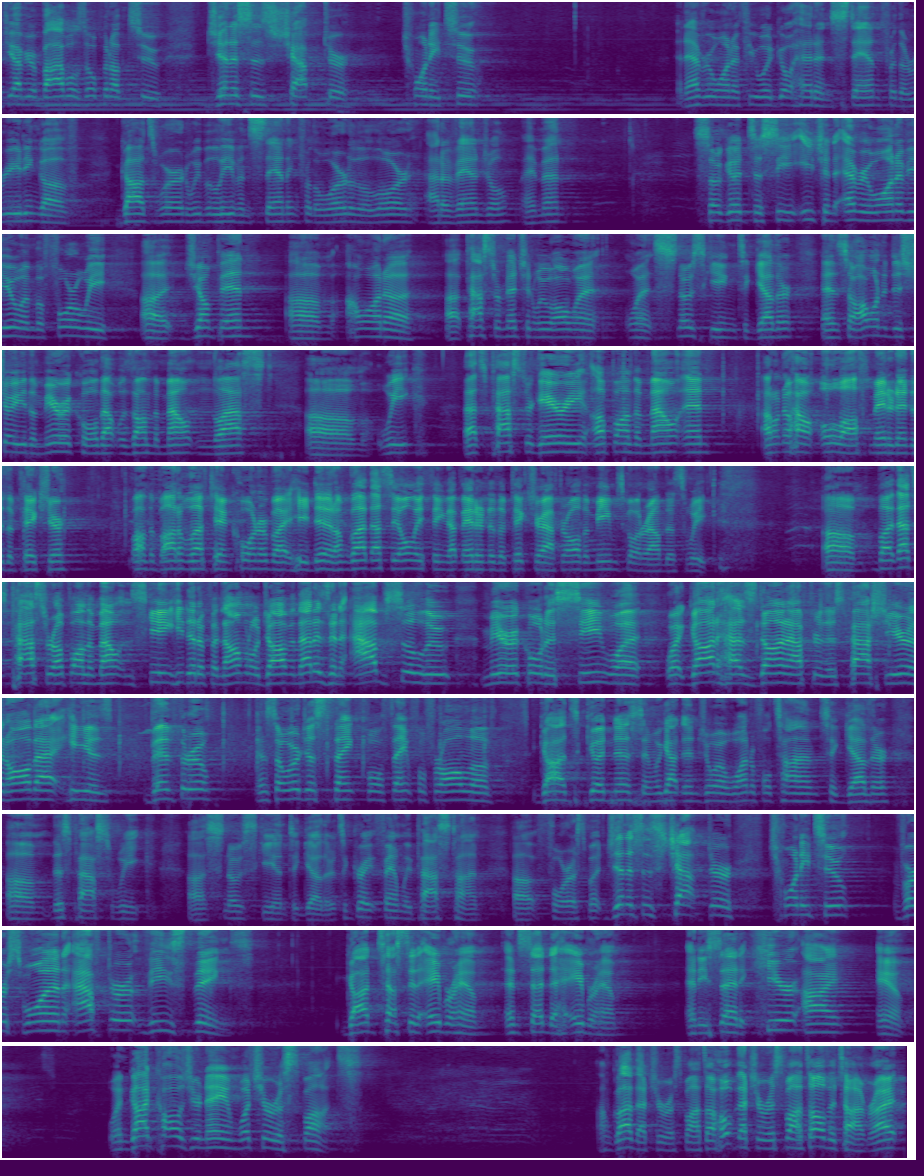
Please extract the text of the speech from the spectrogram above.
If you have your Bibles, open up to Genesis chapter 22. And everyone, if you would go ahead and stand for the reading of God's word. We believe in standing for the word of the Lord at Evangel. Amen. So good to see each and every one of you. And before we uh, jump in, um, I want to, uh, Pastor mentioned we all went went snow skiing together. And so I wanted to show you the miracle that was on the mountain last um, week. That's Pastor Gary up on the mountain. I don't know how Olaf made it into the picture on the bottom left hand corner, but he did. I'm glad that's the only thing that made it into the picture after all the memes going around this week. Um, but that's Pastor up on the mountain skiing. He did a phenomenal job, and that is an absolute miracle to see what, what God has done after this past year and all that He has been through. And so we're just thankful, thankful for all of God's goodness. And we got to enjoy a wonderful time together um, this past week, uh, snow skiing together. It's a great family pastime uh, for us. But Genesis chapter 22, verse 1 After these things, God tested Abraham and said to Abraham, and he said, Here I am. When God calls your name, what's your response? I'm glad that's your response. I hope that's your response all the time, right?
